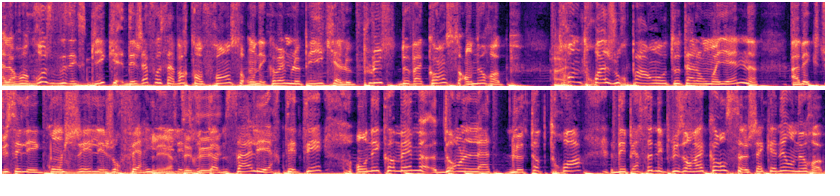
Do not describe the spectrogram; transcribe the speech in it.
alors en gros je vous explique. Déjà faut savoir qu'en France, on est quand même le pays qui a le plus de vacances en Europe. 33 jours par an au total en moyenne, avec tu sais les congés, les jours fériés, Les trucs comme ça, les RTT. On est quand même dans la- le top 3 des personnes les plus en vacances chaque année en Europe.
